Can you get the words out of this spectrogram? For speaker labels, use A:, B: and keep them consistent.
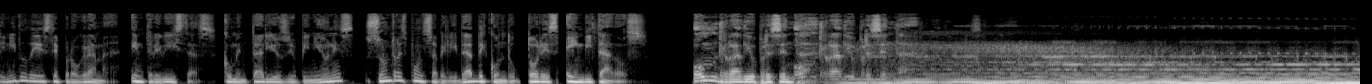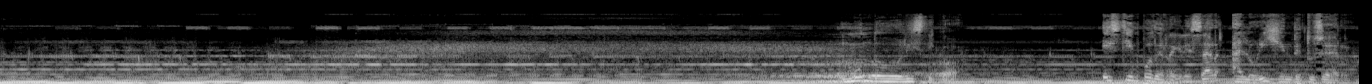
A: Contenido de este programa, entrevistas, comentarios y opiniones son responsabilidad de conductores e invitados. Om Radio presenta. Om Radio presenta. Mundo Holístico. Es tiempo de regresar al origen de tu ser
